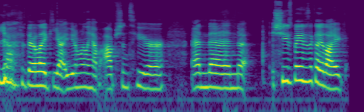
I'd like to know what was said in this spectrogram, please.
Yeah, they're like, yeah, you don't really have options here. And then she's basically like,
